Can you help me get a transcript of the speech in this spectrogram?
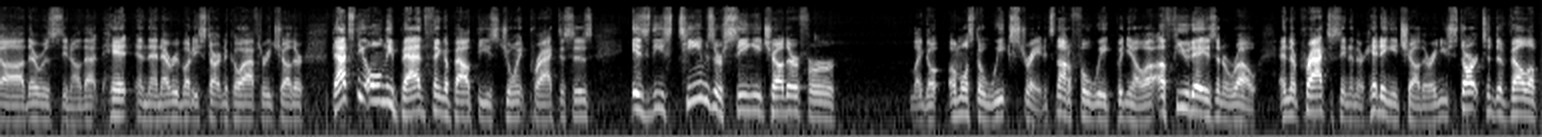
uh, there was you know that hit, and then everybody's starting to go after each other. That's the only bad thing about these joint practices is these teams are seeing each other for like a, almost a week straight. It's not a full week, but you know, a, a, few days in a row, and they're practicing and they're hitting each other, and you start to develop.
